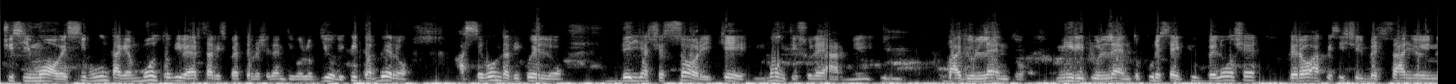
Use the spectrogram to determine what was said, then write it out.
ci si muove e si punta che è molto diversa rispetto ai precedenti Call of Duty. Qui davvero a seconda di quello degli accessori che monti sulle armi, vai più lento, miri più lento, oppure sei più veloce, però acquisisci il bersaglio in,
